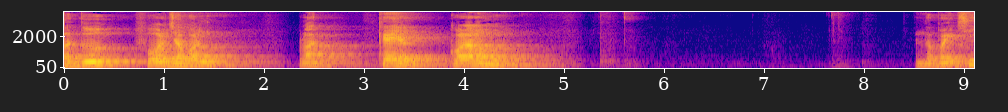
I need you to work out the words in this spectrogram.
பத்து ஃபோர் ஜபன் பிளாக் கேஎல் கோலாலம்பூர் இந்த பயிற்சி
